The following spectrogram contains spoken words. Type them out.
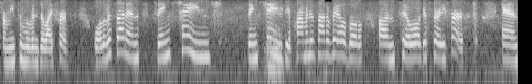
for me to move in July 1st. All of a sudden, things change. Things hmm. change. The apartment is not available until August 31st and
